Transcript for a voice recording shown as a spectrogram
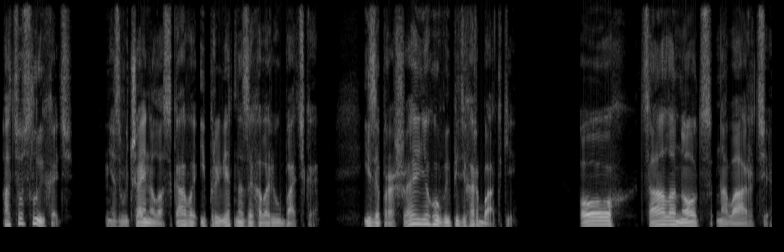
а цо слыхаць незвычайна ласкава і прыветна загаварыў бацька і запрашае яго выпіць гарбаткі. Ох цала ноц на варце!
